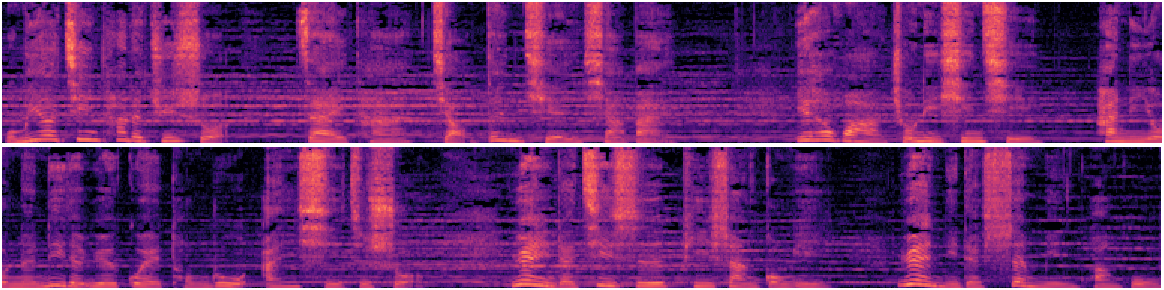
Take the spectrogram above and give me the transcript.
我们要进他的居所，在他脚凳前下拜。耶和华，求你兴起，和你有能力的约柜同入安息之所。愿你的祭司披上公义，愿你的圣名欢呼。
